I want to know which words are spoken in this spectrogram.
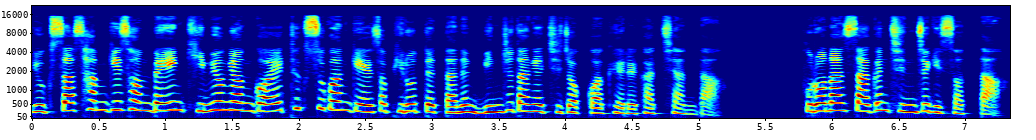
6사 3기 선배인 김용현과의 특수관계에서 비롯됐다는 민주당의 지적과 괴를 같이 한다. 불온한 싹은 진즉 있었다.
